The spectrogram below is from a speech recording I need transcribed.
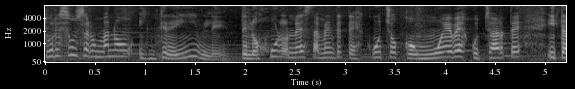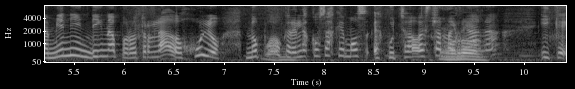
Tú eres un ser humano increíble, te lo juro honestamente, te escucho, conmueve escucharte y también indigna por otro lado. Julio, no puedo creer las cosas que hemos escuchado esta mañana y que,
